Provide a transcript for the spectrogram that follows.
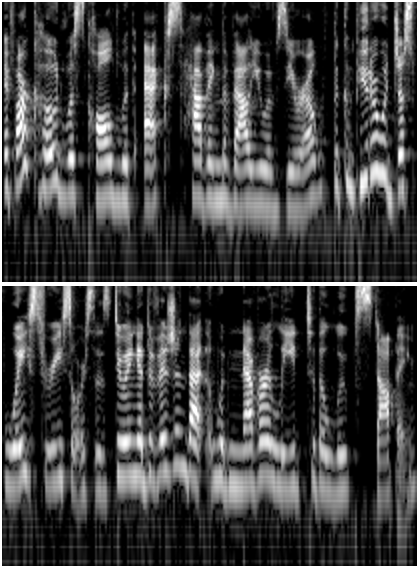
If our code was called with x having the value of zero, the computer would just waste resources doing a division that would never lead to the loop stopping.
